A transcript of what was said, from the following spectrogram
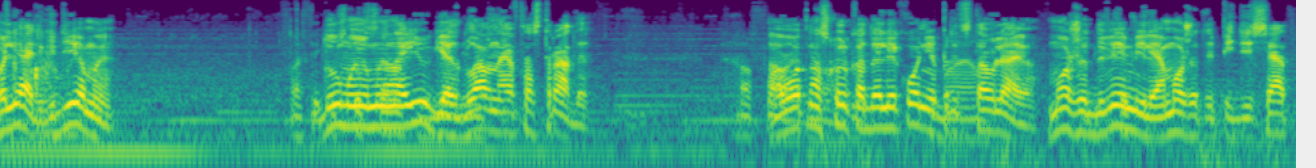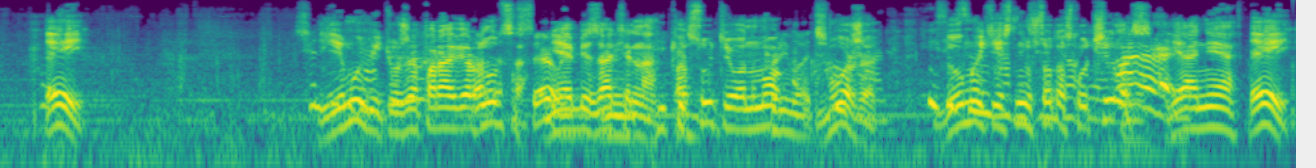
Блять, где мы? Думаю, мы на юге от главной автострады. А вот насколько далеко, не представляю. Может, две мили, а может и пятьдесят. Эй! Ему ведь уже пора вернуться. Не обязательно. По сути, он мог... Боже, думаете, с ним что-то случилось? Я не... Эй!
